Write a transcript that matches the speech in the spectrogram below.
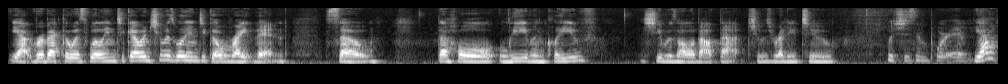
yeah, Rebekah was willing to go, and she was willing to go right then. So the whole leave and cleave, she was all about that. She was ready to. Which is important. Yeah,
